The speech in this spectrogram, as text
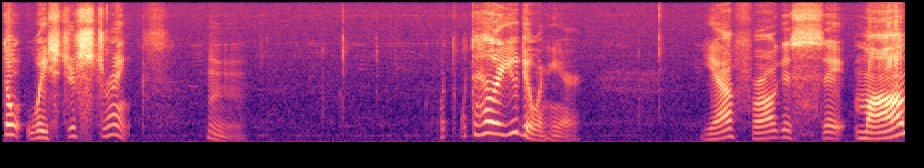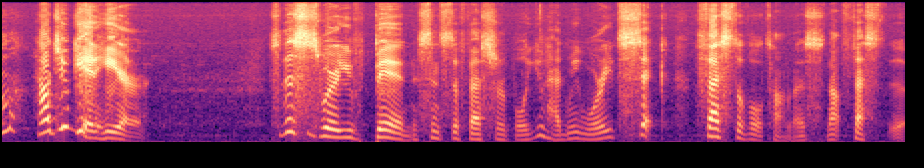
Don't waste your strength. Hmm. What what the hell are you doing here? Yeah, Frog is safe. Mom? How'd you get here? So this is where you've been since the festival. You had me worried sick. Festival, Thomas. Not fest... Uh,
